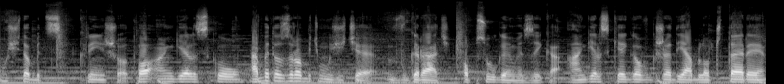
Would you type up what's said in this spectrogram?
Musi to być screenshot po angielsku. Aby to zrobić musicie wgrać obsługę języka angielskiego w grze Diablo 4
